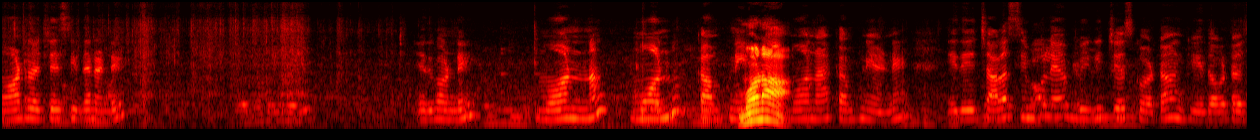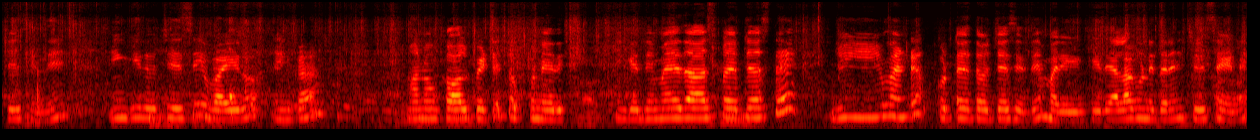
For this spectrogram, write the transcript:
మోటార్ వచ్చేసి ఇదేనండి. ఇదిగోండి. మోన్ మోన్ కంపెనీ మోనా కంపెనీ అండి. ఇది చాలా సింపుల్ బిగించేసుకోవటం ఇంక ఇది ఒకటి వచ్చేసింది. ఇంక ఇది వచ్చేసి వైరు. ఇంకా మనం కాల్ పెట్టి తొక్కునేది. ఇంక ఇది మీద స్పైప్ చేస్తే జూమ్ కుట్ట అయితే వచ్చేసింది మరి ఇంక ఇది ఎలాగుండిద్దని చూసేయండి.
